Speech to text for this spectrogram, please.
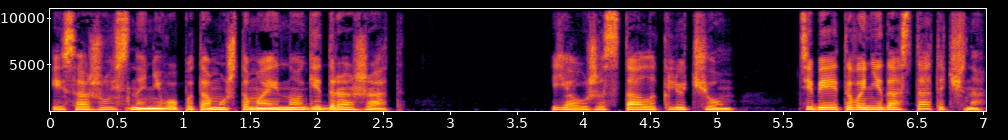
и сажусь на него, потому что мои ноги дрожат. Я уже стала ключом. Тебе этого недостаточно?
